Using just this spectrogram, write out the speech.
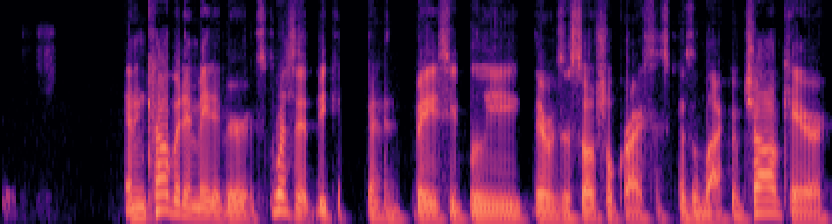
is. And in COVID, it made it very explicit because basically there was a social crisis because of lack of child care,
